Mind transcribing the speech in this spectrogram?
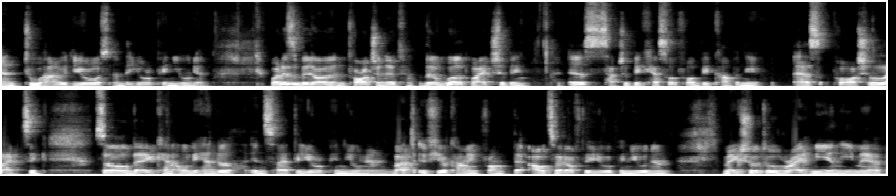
and 200 euros in the European Union. What is a bit of unfortunate, the worldwide shipping is such a big hassle for a big company as Porsche Leipzig, so they can only handle inside the European Union. But if you're coming from the outside of the European Union, make sure to write me an email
